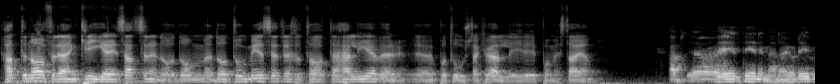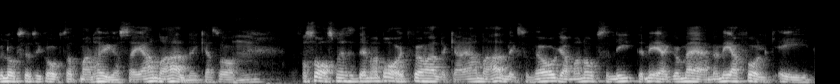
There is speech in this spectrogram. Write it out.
hatten av för den krigarinsatsen ändå. De, de tog med sig ett resultat. Det här lever eh, på torsdag kväll i, på Mestajan. Jag är helt enig med dig och det är väl också, jag tycker också att man höjer sig i andra halvlek. Alltså, mm. Försvarsmässigt är man bra i två halvlekar. I andra halvlek så vågar man också lite mer gå med med mer folk i,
